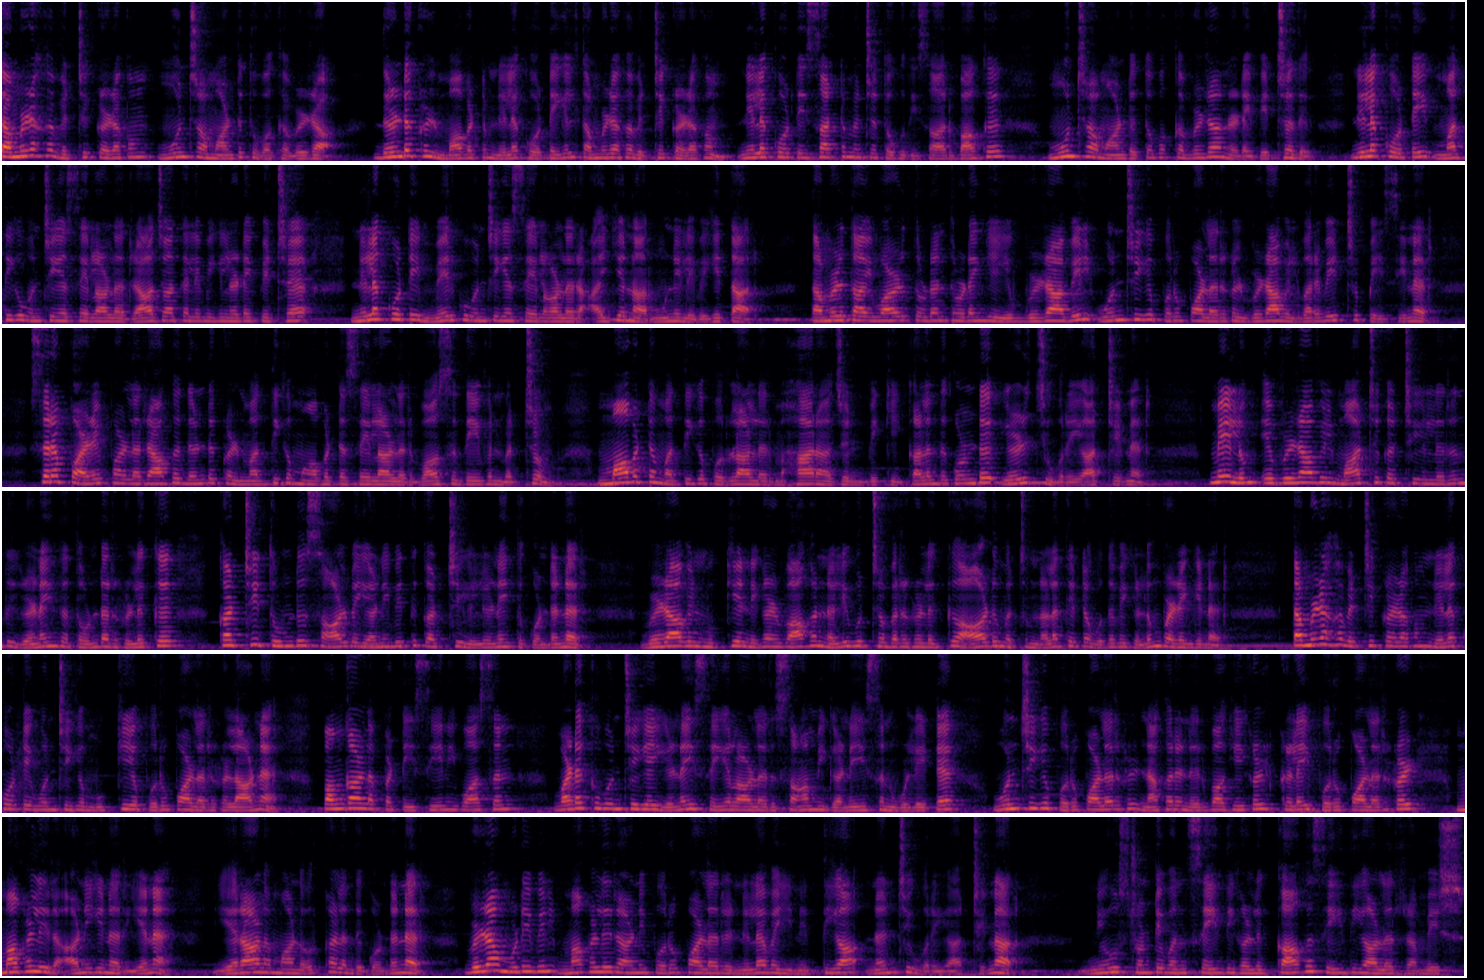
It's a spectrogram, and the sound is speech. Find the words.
தமிழக வெற்றிக் கழகம் மூன்றாம் ஆண்டு துவக்க விழா. திண்டுக்கல் மாவட்டம் நிலக்கோட்டையில் தமிழக வெற்றிக் கழகம் நிலக்கோட்டை சட்டமன்ற தொகுதி சார்பாக மூன்றாம் ஆண்டு துவக்க விழா நடைபெற்றது. நிலக்கோட்டை மத்திய ஒன்றிய செயலாளர் ராஜா தலைமையில் நடைபெற்ற நிலக்கோட்டை மேற்கு ஒன்றிய செயலாளர் ஐயனார் முன்னிலை வகித்தார். தமிழ்தாய் வாழ்த்துடன் தொடங்கிய இவ்விழாவில் ஒன்றிய பொறுப்பாளர்கள் விழாவில் வரவேற்று பேசினர். சிறப்பு அழைப்பாளராக திண்டுக்கல் மத்திய மாவட்ட செயலாளர் வாசுதேவன் மற்றும் மாவட்ட மத்திய பொருளாளர் மகாராஜன் விக்கி கலந்து கொண்டு எழுச்சி உரையாற்றினர். மேலும் இவ்விழாவில் மாற்றுக் கட்சியிலிருந்து இணைந்த தொண்டர்களுக்கு கட்சி துண்டு சால்வை அணிவித்து கட்சியில் இணைத்துக் கொண்டனர். விழாவின் முக்கிய நிகழ்வாக நலிவுற்றவர்களுக்கு ஆடு மற்றும் நலத்திட்ட உதவிகளும் வழங்கினர். தமிழக வெற்றிக் கழகம் நிலக்கோட்டை ஒன்றிய முக்கிய பொறுப்பாளர்களான பங்காளப்பட்டி சீனிவாசன் வடக்கு ஒன்றிய இணை செயலாளர் சாமி கணேசன் உள்ளிட்ட ஒன்றிய பொறுப்பாளர்கள் நகர நிர்வாகிகள் கிளை பொறுப்பாளர்கள் மகளிர் அணியினர் என ஏராளமானோர் கலந்து கொண்டனர். விழா முடிவில் மகளிர் அணி பொறுப்பாளர் நிலவை நித்யா நன்றி உரையாற்றினார். நியூஸ் டுவெண்ட்டி ஒன் செய்திகளுக்காக செய்தியாளர் ரமேஷ்.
